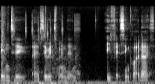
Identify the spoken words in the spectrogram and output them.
into uh, AFC Richmond and he fits in quite nice.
